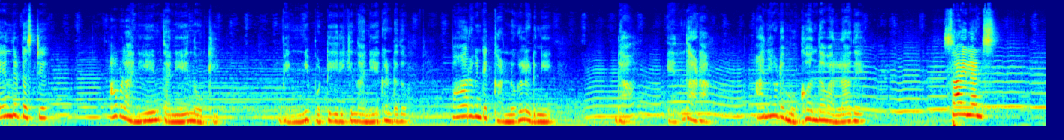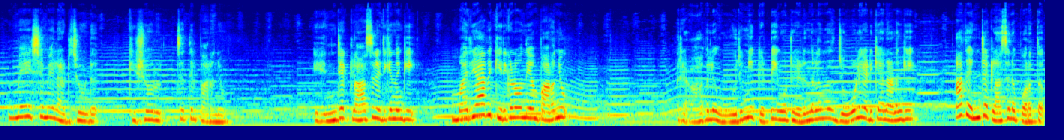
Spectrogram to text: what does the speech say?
എന്ത് ടെസ്റ്റ് അവൾ അനിയെയും തനിയെയും നോക്കി. വിങ്ങി പൊട്ടിയിരിക്കുന്ന അനിയെ കണ്ടതും പാറുവിന്റെ കണ്ണുകൾ ഇടുങ്ങി. ഡാ എന്താടാ? അനിയുടെ മുഖം എന്താ വല്ലാതെ? സൈലൻസ് മേശമേൽ അടിച്ചുകൊണ്ട് കിഷോർ ഉച്ചത്തിൽ പറഞ്ഞു. എന്റെ ക്ലാസ്സിലിരിക്കുന്നെങ്കിൽ മര്യാദയ്ക്ക് ഇരിക്കണമെന്ന് ഞാൻ പറഞ്ഞു. രാവിലെ ഒരുങ്ങി കെട്ടി ഇങ്ങോട്ട് എഴുന്നള്ളുന്നത് ജോളി അടിക്കാനാണെങ്കിൽ അതെന്റെ ക്ലാസ്സിന് പുറത്ത്.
